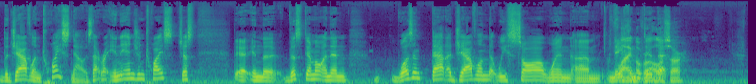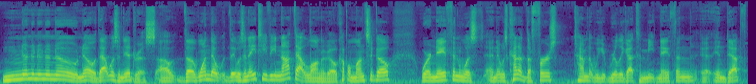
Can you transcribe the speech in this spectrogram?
the Javelin twice now. Is that right? In engine twice? Just uh, in the this demo and then wasn't that a javelin that we saw when um, Nathan flying over did Olisar? That? No, no, no, no, no, no. That was an Idris. Uh, the one that there was an ATV not that long ago, a couple months ago, where Nathan was, and it was kind of the first time that we really got to meet Nathan uh, in depth,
